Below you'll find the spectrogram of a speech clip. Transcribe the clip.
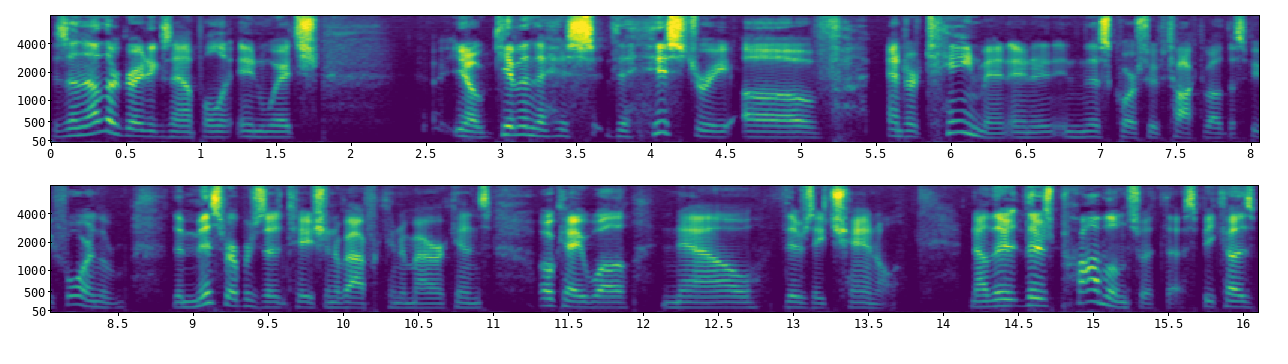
is another great example in which you know, given the his, the history of entertainment, and in, in, this course we've talked about this before, and the, the misrepresentation of African Americans, okay, well, now there's a channel. Now there, there's problems with this because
